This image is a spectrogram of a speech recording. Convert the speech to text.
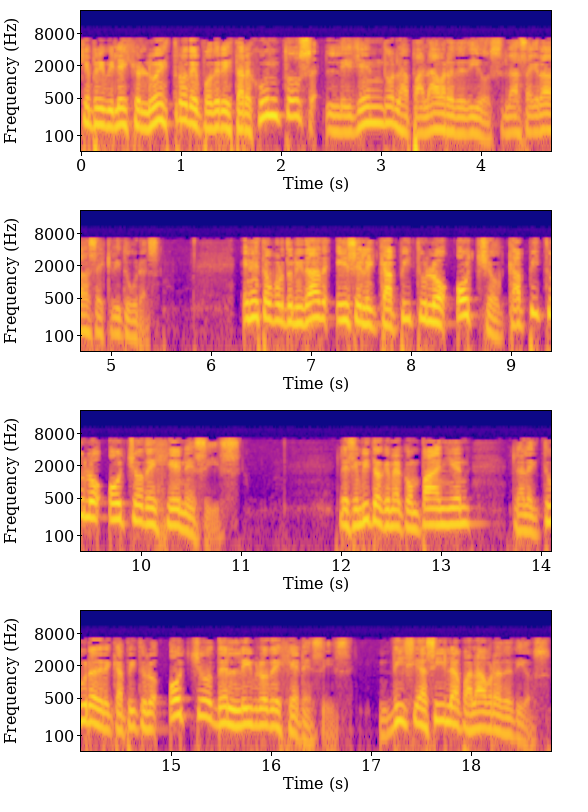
Qué privilegio el nuestro de poder estar juntos leyendo la palabra de Dios, las sagradas escrituras. En esta oportunidad es el capítulo 8, capítulo 8 de Génesis. Les invito a que me acompañen la lectura del capítulo 8 del libro de Génesis. Dice así la palabra de Dios.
